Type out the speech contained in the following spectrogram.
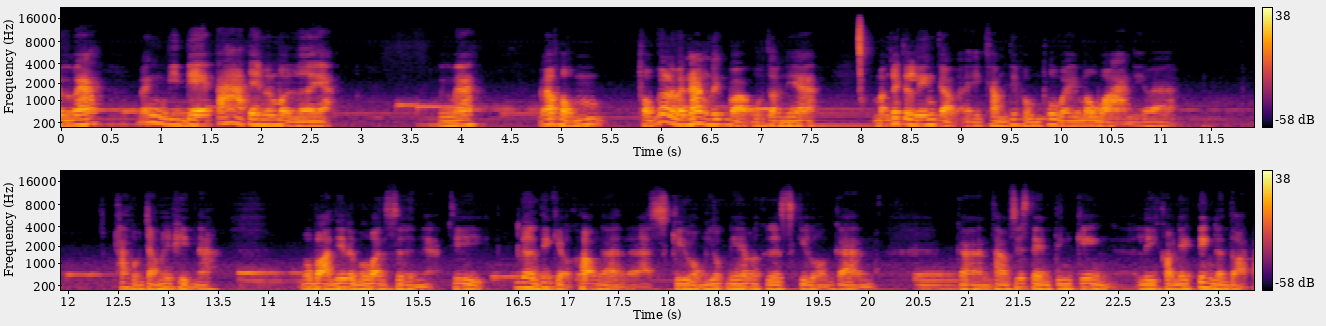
ถูกไหมม่งมี Data เต็มไปหมดเลยอะถูกไหมแล้วผมผมก็เลยมานั่งนึกบอกโอ้ตอนเนี้ย มันก็จะลิงก์กับไอ้คำที่ผมพูดไว้เมื่อวานนี้ว่า ถ้าผมจำไม่ผิดนะเมื่อวานนี้หรือเมื่อวันซืนเนี่ยที่เรื่องที่เกี่ยวข้องกับสกิลของยุคนี้มันคือสกิลของการ การทำ system thinking reconnecting the dot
